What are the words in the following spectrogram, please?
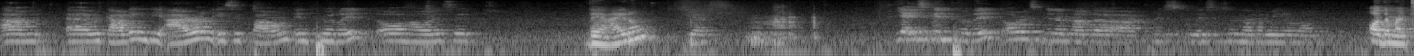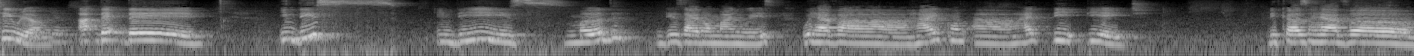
Um, uh, regarding the iron, is it bound in pyrite or how is it? The iron, Yes. Yeah, is it in pyrite or is it in another uh, crystal? Is it another mineral? Or the material, Yes. Uh, in this, in this mud, this iron mine waste, we have a high, con, a high P, pH because have uh,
